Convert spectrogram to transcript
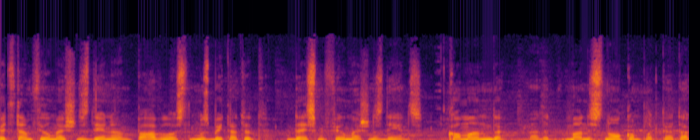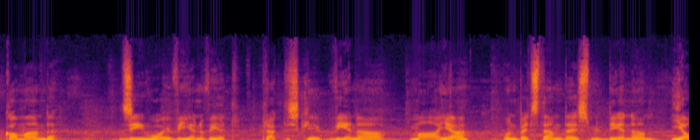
pēc tam filmēšanas dienām Pāvilos, mums bija tātad desmit filmēšanas dienas komanda, tātad manis noklāpta komanda, dzīvoja vienu vietu, praktiski vienā mājā. Un pēc tam desmit dienām, jau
